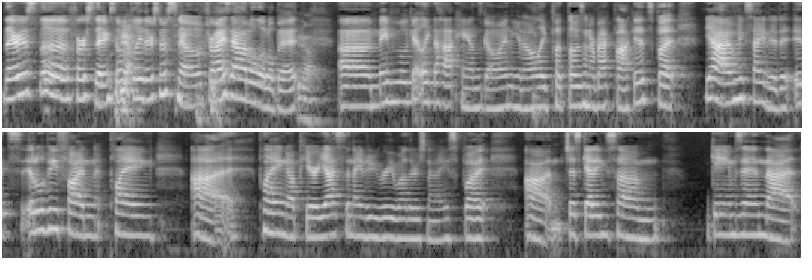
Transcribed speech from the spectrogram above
there's the first thing. So hopefully yeah. there's no snow. Dries out a little bit. Yeah. Um, maybe we'll get like the hot hands going. You know, like put those in our back pockets. But yeah, I'm excited. It, it's it'll be fun playing, uh, playing up here. Yes, the 90 degree weather's nice, but um, just getting some games in that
